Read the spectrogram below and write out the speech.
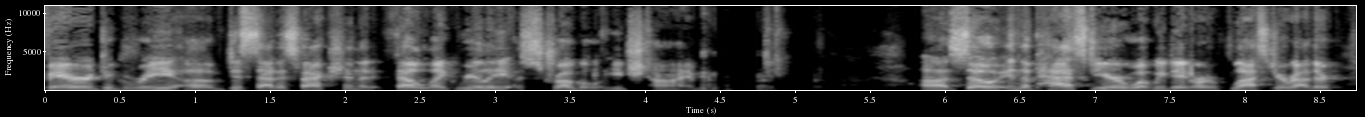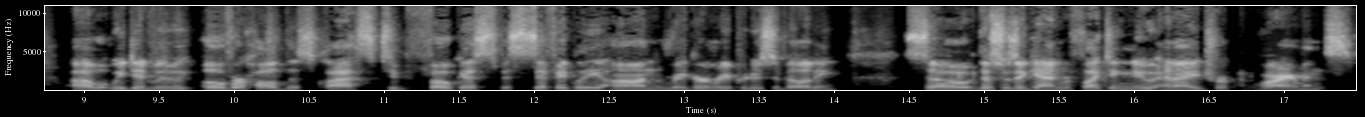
fair degree of dissatisfaction that it felt like really a struggle each time. Uh, so in the past year, what we did, or last year rather, uh, what we did was we overhauled this class to focus specifically on rigor and reproducibility. So this was again reflecting new NIH requirements.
